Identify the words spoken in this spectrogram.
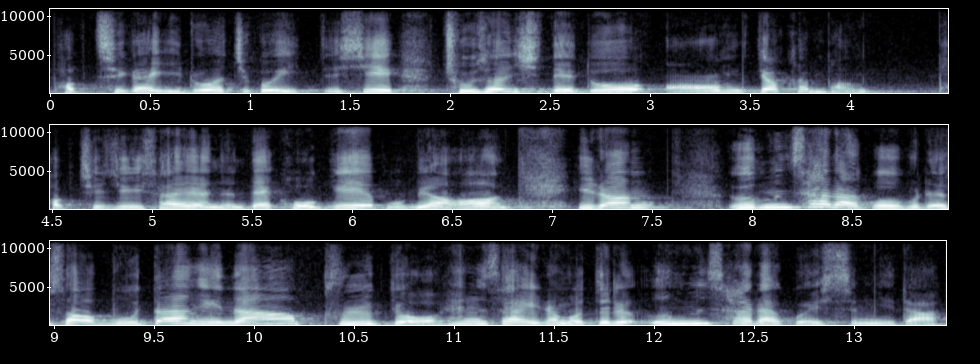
법치가 이루어지고 있듯이 조선 시대도 엄격한 법 법치주의 사회였는데 거기에 보면 이런 음사라고 그래서 무당이나 불교 행사 이런 것들을 음사라고 했습니다.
